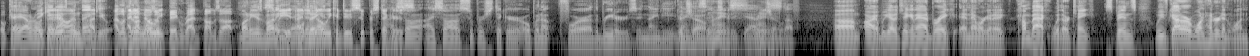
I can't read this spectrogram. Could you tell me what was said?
Okay, I don't know Thank what you, that is, Alan. but thank I- you. I looked I didn't up. It was know a big red thumbs up. money is money. Sweet. We'll I didn't know it. we could do super I stickers. saw I saw a super sticker open up for uh, the Breeders in 90, Good show. 96. Nice, Yeah, nice. good stuff. Um, all right, we got to take an ad break, and then we're gonna come back with our tank spins. We've got our 101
